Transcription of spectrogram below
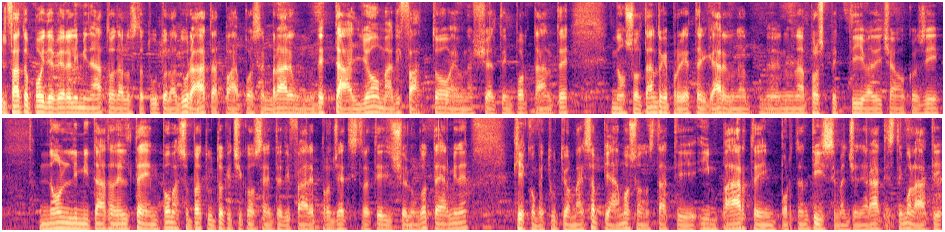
Il fatto poi di aver eliminato dallo statuto la durata può sembrare un dettaglio, ma di fatto è una scelta importante, non soltanto che proietta il GAR in una, in una prospettiva, diciamo così, non limitata nel tempo, ma soprattutto che ci consente di fare progetti strategici a lungo termine che come tutti ormai sappiamo sono stati in parte importantissima, generati e stimolati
